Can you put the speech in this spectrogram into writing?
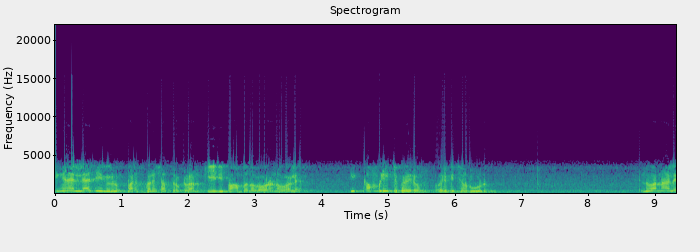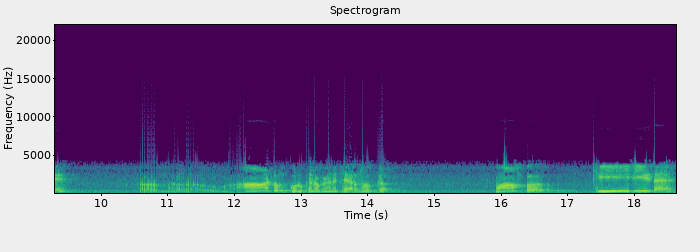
ഇങ്ങനെ എല്ലാ ജീവികളും പരസ്പര ശത്രുക്കളാണ്. കീരി പാമ്പ് എന്നൊക്കെ പറയുന്ന പോലെ ഈ കംപ്ലീറ്റ് പേരും ഒരുമിച്ചോണ്ട് കൂടും. എന്ന് പറഞ്ഞാൽ ആടും കുറുക്കനൊക്കെ ഇങ്ങനെ ചേർന്ന് നിൽക്കുക. പാമ്പ് കീരിയുടെ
